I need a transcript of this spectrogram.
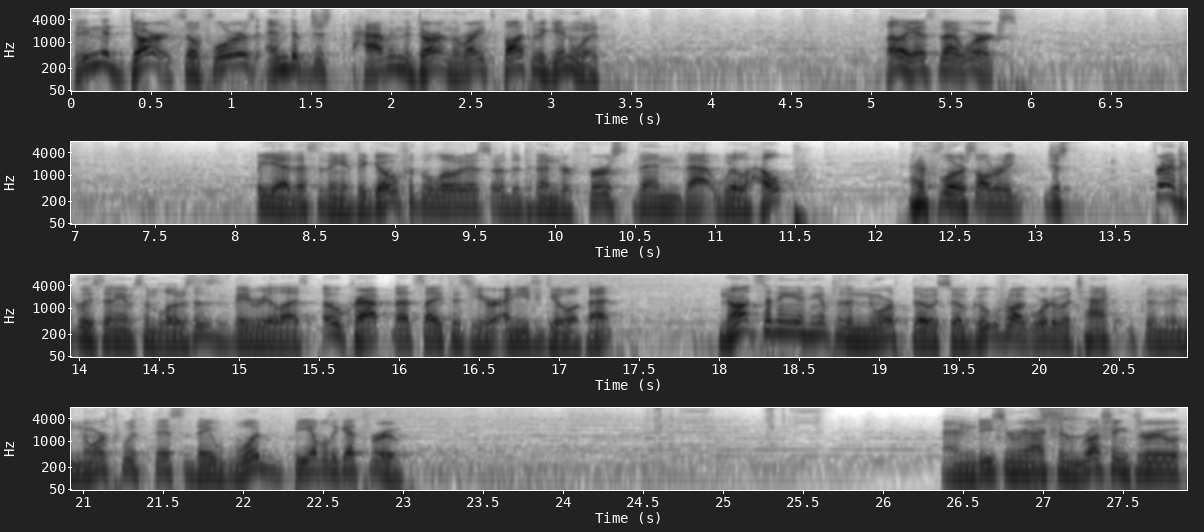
Hitting the dart, so Floris end up just having the dart in the right spot to begin with. Well, I guess that works. But yeah, that's the thing. If they go for the Lotus or the Defender first, then that will help. And Floris already just frantically setting up some Lotuses they realize, oh crap, that scythe is here, I need to deal with that. Not setting anything up to the north though, so if Google Frog were to attack to the north with this, they would be able to get through. And decent reaction, rushing through.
